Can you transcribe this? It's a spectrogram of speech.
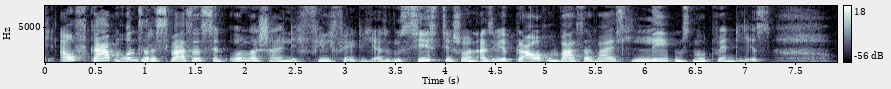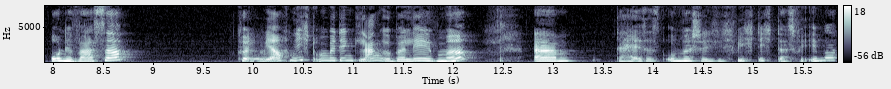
Die Aufgaben unseres Wassers sind unwahrscheinlich vielfältig. Also du siehst ja schon, also wir brauchen Wasser, weil es lebensnotwendig ist. Ohne Wasser können wir auch nicht unbedingt lang überleben. Ne? Ähm, daher ist es unwahrscheinlich wichtig, dass wir immer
